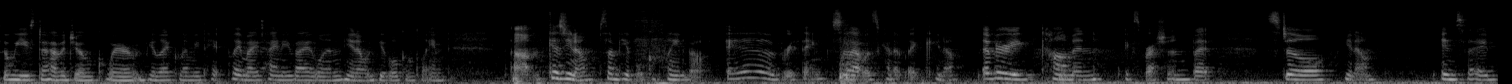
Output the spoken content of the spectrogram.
So we used to have a joke where it would be like, let me ta play my tiny violin, you know, when people complain. Because, um, you know, some people complain about everything. So that was kind of like, you know, a very common expression, but still, you know, inside,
